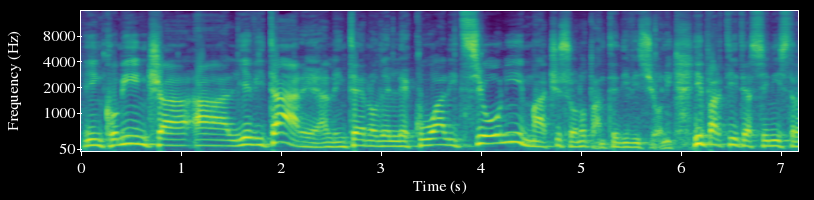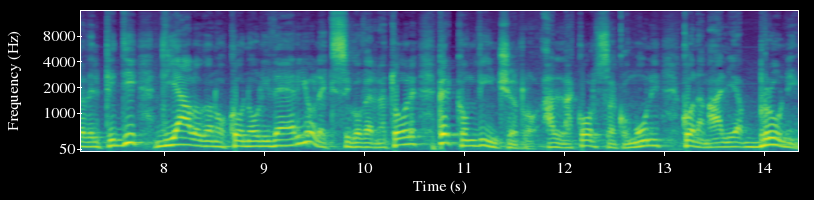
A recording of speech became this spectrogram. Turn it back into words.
incomincia a lievitare all'interno delle coalizioni ma ci sono tante divisioni. I partiti a sinistra del PD dialogano con Oliverio, l'ex governatore, per convincerlo alla corsa comune con Amalia Bruni.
